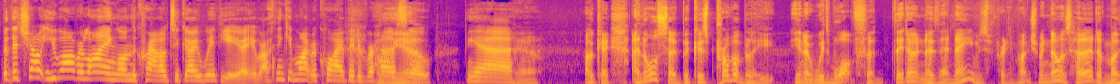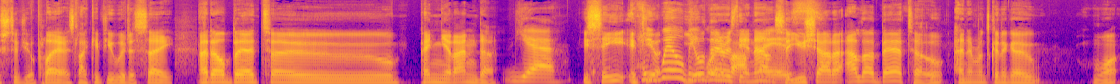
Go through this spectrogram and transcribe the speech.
But the show, you are relying on the crowd to go with you. I think it might require a bit of oh, rehearsal. yeah. Yeah. Okay. And also because probably, you know, with Watford, they don't know their names pretty much. I mean, no one's heard of most of your players. Like if you were to say Adalberto Peñaranda. Yeah. You see, if He you, will be you're there as the announcer, players. you shout out Adalberto and everyone's going to go, what?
